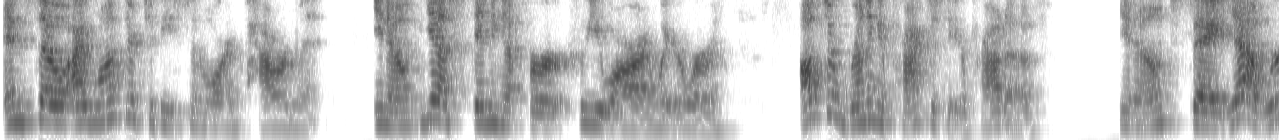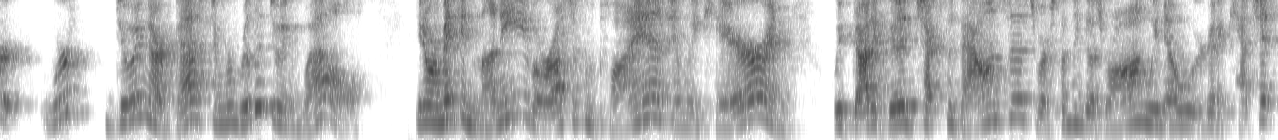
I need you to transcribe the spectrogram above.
And so i want there to be some more empowerment you know yes standing up for who you are and what you're worth. Also running a practice that you're proud of you know to say yeah we're we're doing our best and we're really doing well. You know we're making money but we're also compliant and we care and we've got a good checks and balances where if something goes wrong we know we're going to catch it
